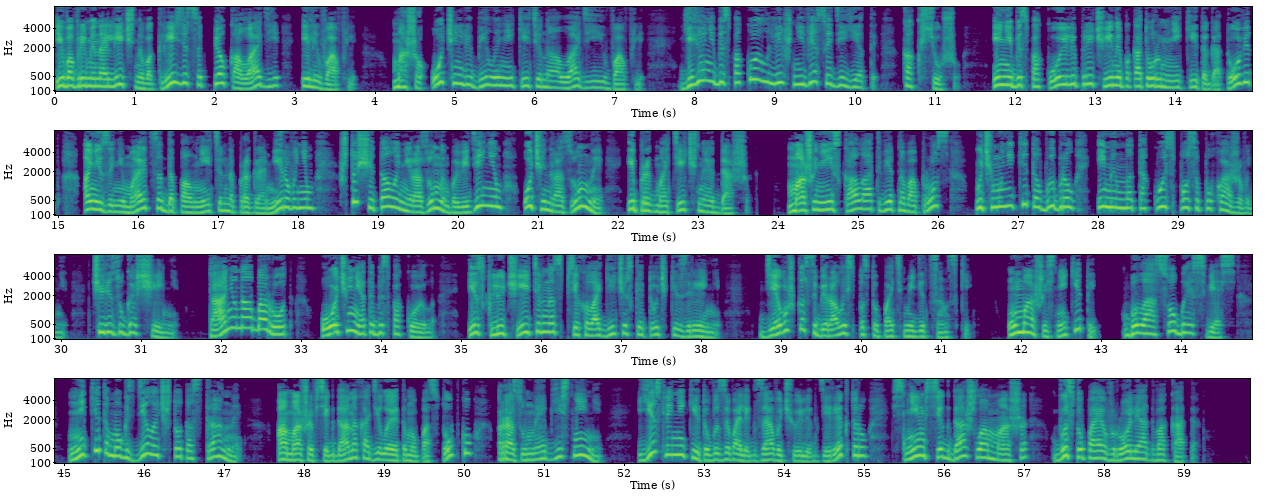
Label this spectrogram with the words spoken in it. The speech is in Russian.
и во времена личного кризиса пек оладьи или вафли. Маша очень любила Никитина оладьи и вафли. Ее не беспокоил лишний вес и диеты, как Ксюшу, и не беспокоили причины, по которым Никита готовит, а не занимается дополнительно программированием, что считала неразумным поведением очень разумная и прагматичная Даша. Маша не искала ответ на вопрос, почему Никита выбрал именно такой способ ухаживания, через угощение. Таню, наоборот, очень это беспокоило, исключительно с психологической точки зрения. Девушка собиралась поступать в медицинский. У Маши с Никитой была особая связь. Никита мог сделать что-то странное, а Маша всегда находила этому поступку разумное объяснение — если Никиту вызывали к завучу или к директору, с ним всегда шла Маша, выступая в роли адвоката.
